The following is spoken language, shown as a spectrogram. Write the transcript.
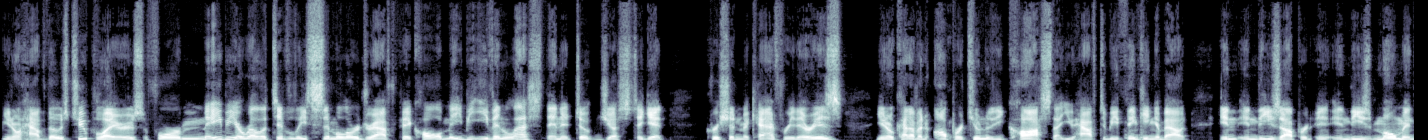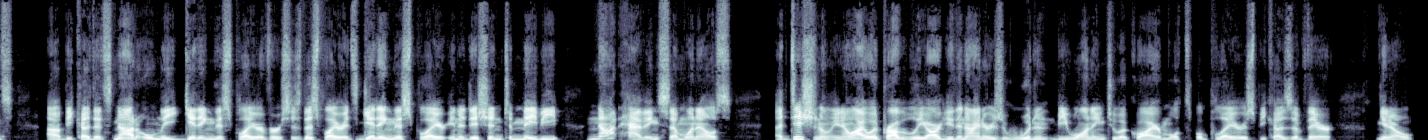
you know, have those two players for maybe a relatively similar draft pick haul, maybe even less than it took just to get Christian McCaffrey. There is, you know, kind of an opportunity cost that you have to be thinking about in in these oppor- in, in these moments uh, because it's not only getting this player versus this player, it's getting this player in addition to maybe not having someone else additionally. Now, I would probably argue the Niners wouldn't be wanting to acquire multiple players because of their you know,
